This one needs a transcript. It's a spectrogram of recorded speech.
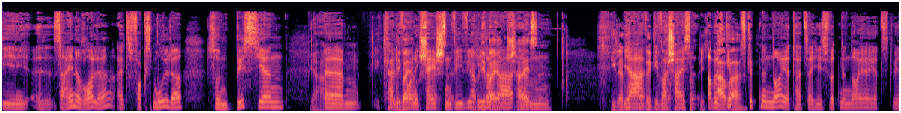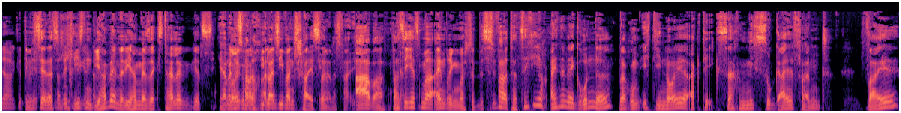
die, äh, seine Rolle als Fox Mulder so ein bisschen ja. ähm, die war ja auch Californication, scheiße. wie, wie Ja, aber hieß die war er ja da? auch scheiße. Ähm, die letzte ja, Staffel die war scheiße. wirklich. Aber, es, Aber gibt, es gibt eine neue tatsächlich. Es wird eine neue jetzt wieder gedreht. Ihr wisst ja, Eine die Riesen, die haben ja, die haben ja sechs Teile jetzt Ja, aber neu das war gemacht, die, waren, die waren scheiße. Ja, das war aber was ja. ich jetzt mal einbringen möchte, das war tatsächlich auch einer der Gründe, warum ich die neue Akte X Sachen nicht so geil fand, weil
